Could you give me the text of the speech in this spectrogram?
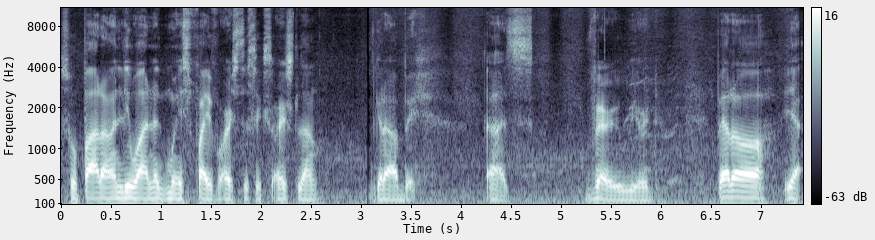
So parang ang liwanag mo is 5 hours to 6 hours lang. Grabe. That's very weird. Pero yeah,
